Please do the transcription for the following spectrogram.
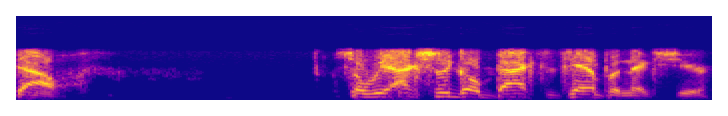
South. So we actually go back to Tampa next year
